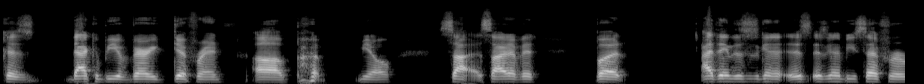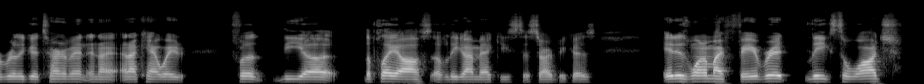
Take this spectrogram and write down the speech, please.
because that could be a very different uh you know side side of it. But I think this is gonna is, is gonna be set for a really good tournament, and I and I can't wait for the uh the playoffs of Liga MX to start because it is one of my favorite leagues to watch.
